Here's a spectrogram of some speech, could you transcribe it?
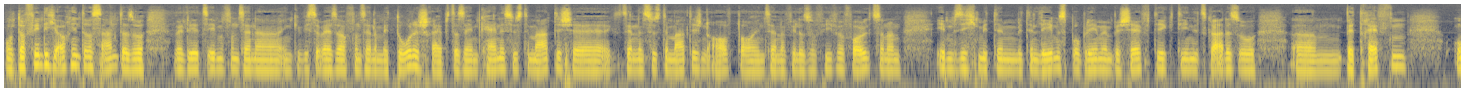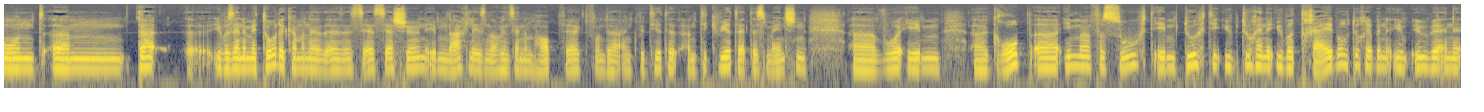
Und da finde ich auch interessant, also weil du jetzt eben von seiner, in gewisser Weise auch von seiner Methode schreibst, dass er eben keine systematische, seinen systematischen Aufbau in seiner Philosophie verfolgt, sondern eben sich mit, dem, mit den Lebensproblemen beschäftigt, die ihn jetzt gerade so ähm, betreffen. Und ähm, da über seine Methode kann man äh, sehr, sehr schön eben nachlesen, auch in seinem Hauptwerk von der Antiquiertheit des Menschen, äh, wo er eben grob immer versucht, eben durch, die, durch eine Übertreibung, durch eine, über eine,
